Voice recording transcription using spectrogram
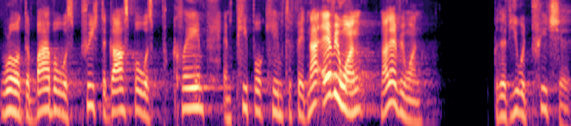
world. The Bible was preached, the gospel was proclaimed, and people came to faith. Not everyone, not everyone, but if you would preach it,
